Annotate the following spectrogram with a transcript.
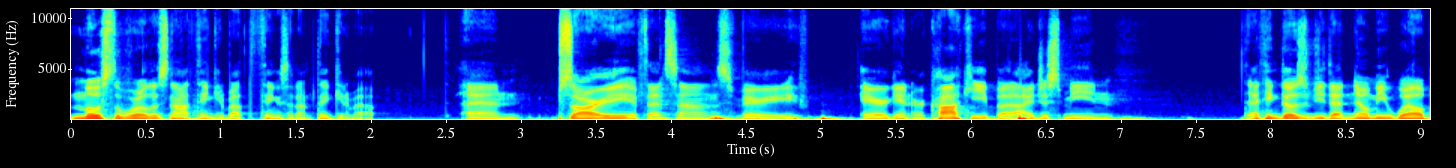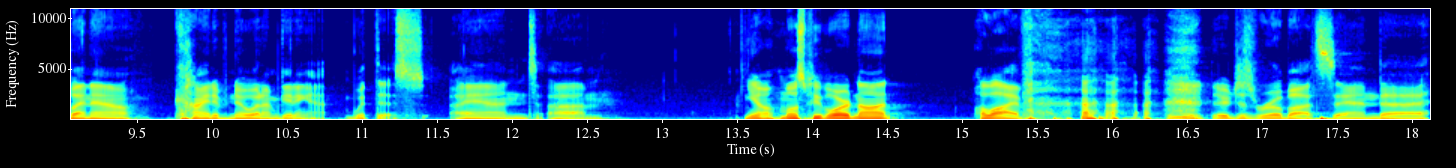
most of the world is not thinking about the things that I'm thinking about. And sorry if that sounds very arrogant or cocky, but I just mean I think those of you that know me well by now kind of know what I'm getting at with this. And, um, you know, most people are not alive. They're just robots. And, uh,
